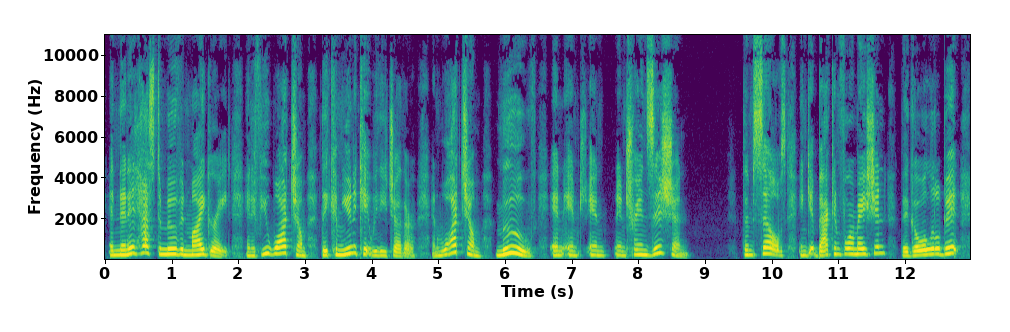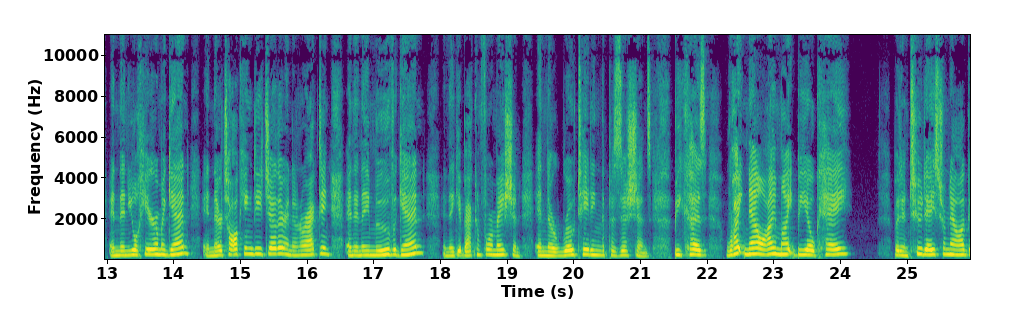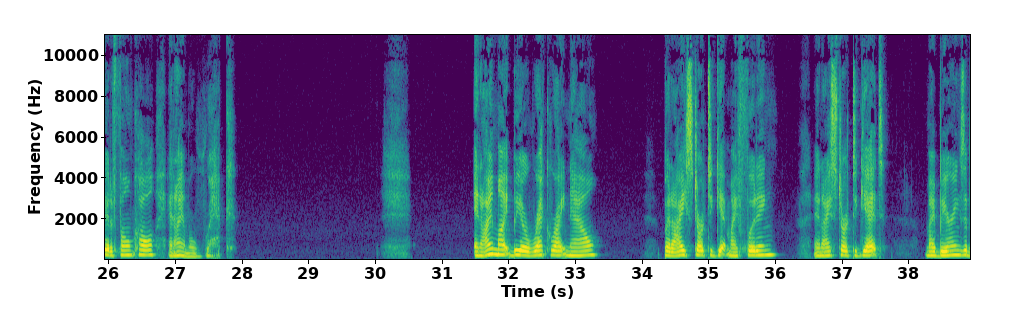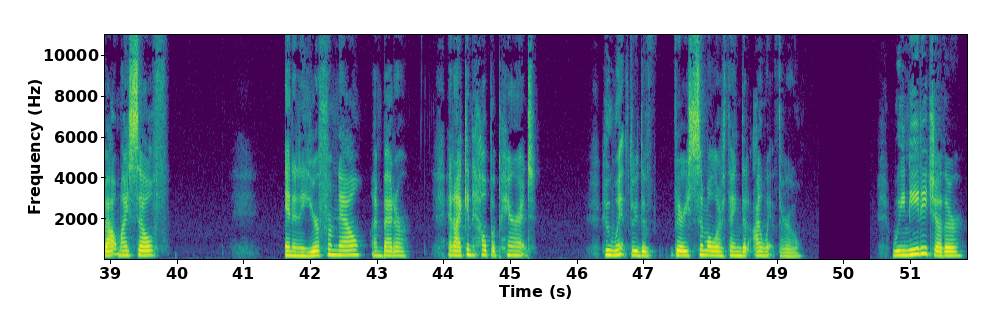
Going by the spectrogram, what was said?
And then it has to move and migrate. And if you watch them, they communicate with each other and watch them move and, and, and, and transition themselves and get back in formation. They go a little bit and then you'll hear them again and they're talking to each other and interacting and then they move again and they get back in formation and they're rotating the positions because right now I might be okay, but in 2 days from now I get a phone call and I am a wreck. And I might be a wreck right now, but I start to get my footing and I start to get my bearings about myself. And in a year from now, I'm better. And I can help a parent who went through the very similar thing that I went through. We need each other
